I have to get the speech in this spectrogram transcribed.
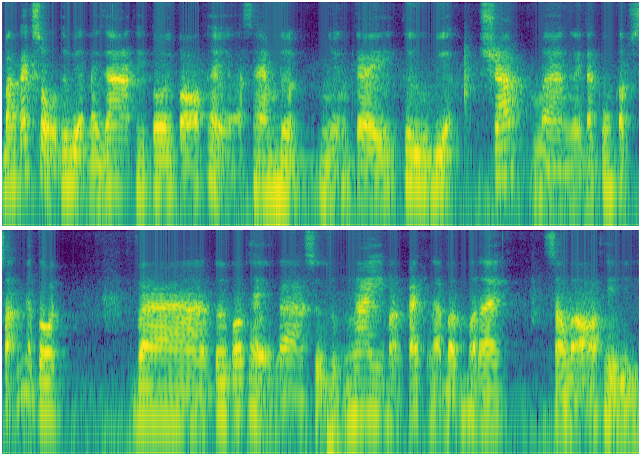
bằng cách sổ thư viện này ra thì tôi có thể là xem được những cái thư viện sharp mà người ta cung cấp sẵn cho tôi. Và tôi có thể là sử dụng ngay bằng cách là bấm vào đây. Sau đó thì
